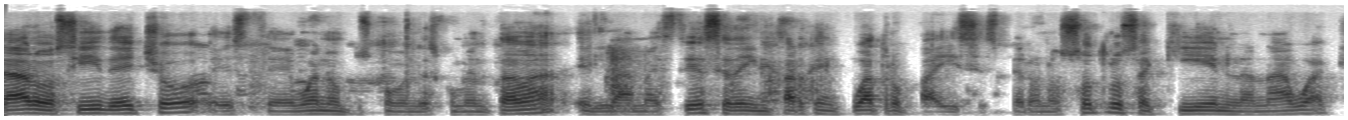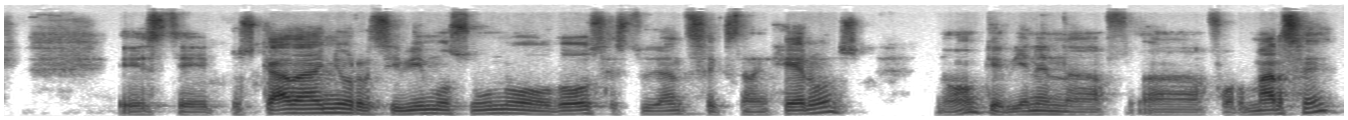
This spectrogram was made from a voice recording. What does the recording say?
Claro, sí, de hecho, este, bueno, pues como les comentaba, la maestría se imparte en cuatro países, pero nosotros aquí en la NAWAC, este, pues cada año recibimos uno o dos estudiantes extranjeros, ¿no? Que vienen a, a, formarse.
